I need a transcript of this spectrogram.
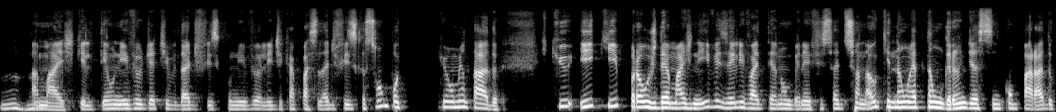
uhum. a mais, que ele tem um nível de atividade física, um nível ali de capacidade física só um pouquinho aumentado. Que, e que para os demais níveis ele vai tendo um benefício adicional que não é tão grande assim comparado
